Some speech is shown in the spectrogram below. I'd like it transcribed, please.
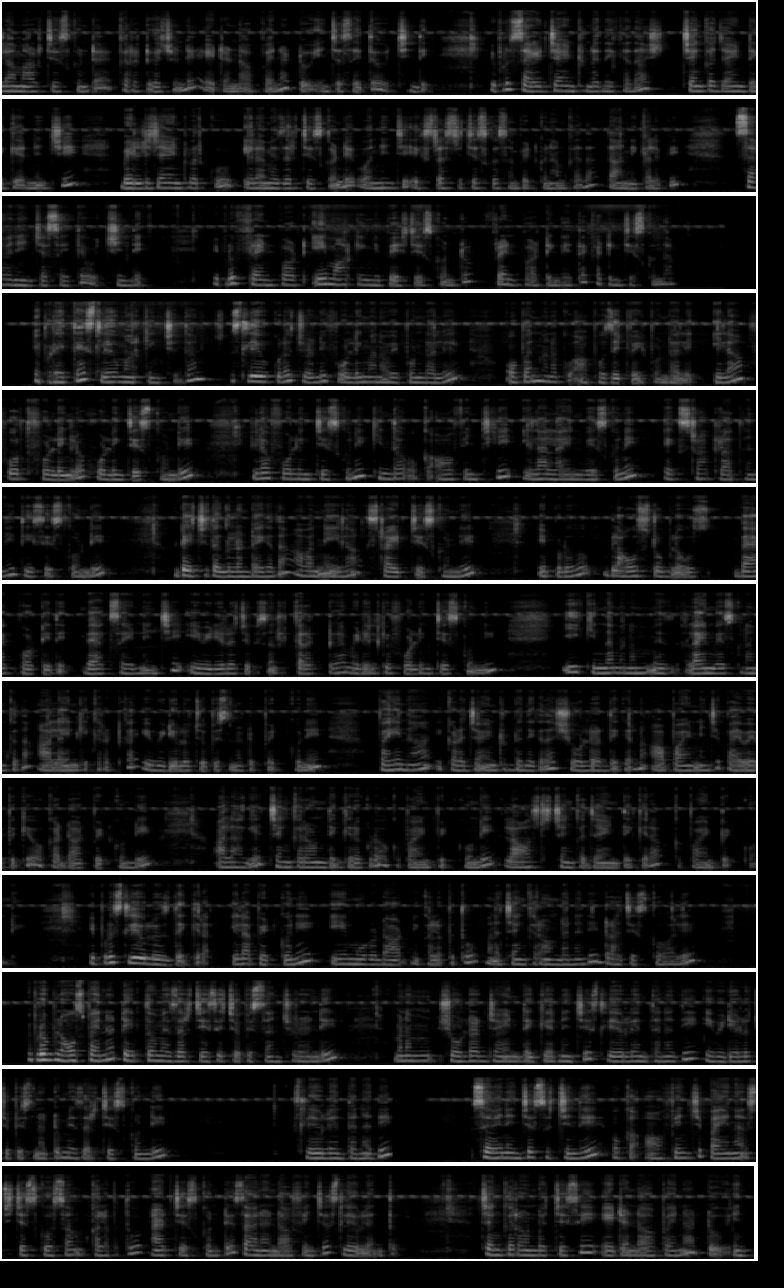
ఇలా మార్క్ చేసుకుంటే కరెక్ట్గా చూడండి ఎయిట్ అండ్ హాఫ్ పైన టూ ఇంచెస్ అయితే వచ్చింది. ఇప్పుడు సైడ్ జాయింట్ ఉండేది కదా చెంక జాయింట్ దగ్గర నుంచి బెల్ట్ జాయింట్ వరకు ఇలా మెజర్ చేసుకోండి. వన్ ఇంచ్ ఎక్స్ట్రా స్టిచెస్ కోసం పెట్టుకున్నాం కదా దాన్ని కలిపి సెవెన్ ఇంచెస్ అయితే వచ్చింది. ఇప్పుడు ఫ్రంట్ పార్ట్ ఈ మార్కింగ్ని బేస్ చేసుకుంటూ ఫ్రంట్ పార్టింగ్ అయితే కటింగ్ చేసుకుందాం. ఇప్పుడైతే స్లీవ్ మార్కింగ్ చూద్దాం స్లీవ్ కూడా చూడండి ఫోల్డింగ్ మన వైపు ఉండాలి. ఓపెన్ మనకు ఆపోజిట్ వైపు ఉండాలి. ఇలా ఫోర్త్ ఫోల్డింగ్లో ఫోల్డింగ్ చేసుకోండి. ఇలా ఫోల్డింగ్ చేసుకొని కింద ఒక హాఫ్ ఇంచ్కి ఇలా లైన్ వేసుకొని ఎక్స్ట్రా క్లాత్ అని తీసేసుకోండి. అంటే హెచ్చు తగ్గులు ఉంటాయి కదా అవన్నీ ఇలా స్ట్రైట్ చేసుకోండి. ఇప్పుడు blouse to blouse back part ఇది. బ్యాక్ సైడ్ నుంచి ఈ వీడియోలో చూపిస్తున్నారు కరెక్ట్గా మిడిల్కి ఫోల్డింగ్ చేసుకొని ఈ కింద మనం లైన్ వేసుకున్నాం కదా ఆ లైన్కి కరెక్ట్గా ఈ వీడియోలో చూపిస్తున్నట్టు పెట్టుకొని పైన ఇక్కడ జాయింట్ ఉంటుంది కదా షోల్డర్ దగ్గర ఆ పాయింట్ నుంచి పైవైపుకి ఒక డాట్ పెట్టుకోండి. అలాగే చెంక రౌండ్ దగ్గర కూడా ఒక పాయింట్ పెట్టుకోండి. లాస్ట్ చెంక జాయింట్ దగ్గర ఒక పాయింట్ పెట్టుకోండి. ఇప్పుడు స్లీవ్ లూజ్ దగ్గర ఇలా పెట్టుకొని ఈ మూడు డాట్ని కలుపుతూ మన చెంక రౌండ్ అనేది డ్రా చేసుకోవాలి. ఇప్పుడు బ్లౌజ్ పైన టేప్తో మెజర్ చేసి చూపిస్తాను చూడండి. మనం షోల్డర్ జాయింట్ దగ్గర నుంచి స్లీవ్ లెంత్ అనేది ఈ వీడియోలో చూపిస్తున్నట్టు మెజర్ చేసుకోండి. స్లీవ్ లెంత్ అనేది సెవెన్ ఇంచెస్ వచ్చింది. ఒక హాఫ్ ఇంచ్ పైన స్టిచెస్ కోసం కలుపుతూ యాడ్ చేసుకుంటే seven and half inches sleeve length చంక రౌండ్ వచ్చేసి ఎయిట్ అండ్ హాఫ్ పైన టూ ఇంచ్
